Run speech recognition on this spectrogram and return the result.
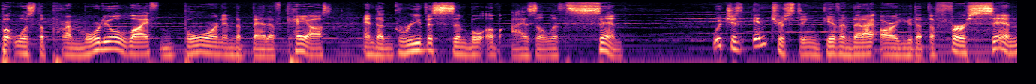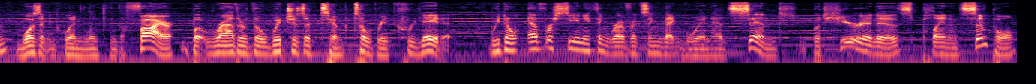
but was the primordial life born in the bed of chaos and a grievous symbol of Izalith's sin which is interesting given that I argue that the first sin wasn't Gwyn linking the fire, but rather the witch's attempt to recreate it. We don't ever see anything referencing that Gwyn had sinned, but here it is, plain and simple,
